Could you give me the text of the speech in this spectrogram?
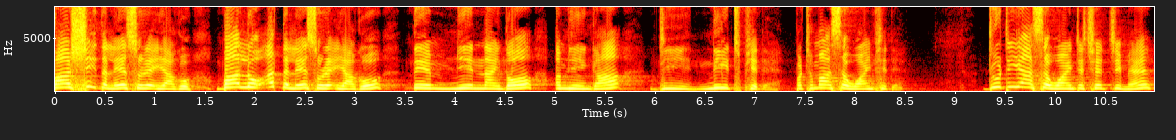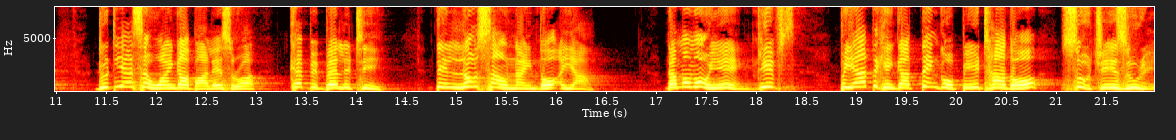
ဘာရှိတယ်လဲဆိုတဲ့အရာကိုဘာလိုအပ်တယ်လဲဆိုတဲ့အရာကိုသင်မြင်နိုင်သောအမြင်ကဒီ need ဖြစ်တယ်ပထမဆက်ဝိုင်းဖြစ်တယ်ဒုတိယဆက်ဝိုင်းတစ်ချက်ကြည့်မယ်ဒုတိယဆက်ဝိုင်းကဘာလဲဆိုတော့ capability သင်လွတ်ဆောင်နိုင်သောအရာဒါမှမဟုတ်ရင် gifts ဘုရားသခင်ကတင့်ကိုပေးထားသောစုကျေးဇူးတွေ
